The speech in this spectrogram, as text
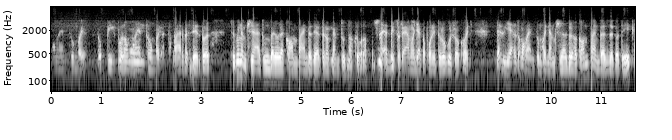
a Momentumba, jött a Jobbikból a Momentumba, jött a párbeszédből, csak mi nem csináltunk belőle kampányt, ezért önök nem tudnak róla. És lehet biztos elmondják a politológusok, hogy de hülye ez a Momentum, hogy nem csinált belőle a kampányt, bezzeg a DK,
